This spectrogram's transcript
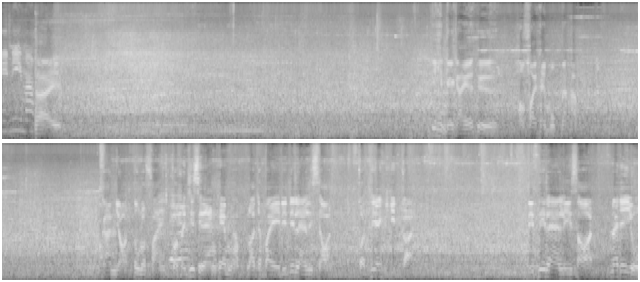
ดิสนีย์มากใช่ที่เห็นไกลๆก็คือหอคอยไข่มุกนะครับ การหยอดตู้รถไฟ กดไปที่สีแดงเข้มครับ เราจะไปดิสนีย์แลนด์รีสอร์ทกดที่อังกฤษก่อนดิสนีย์แลนด์รีสอร์ทน่าจะอยู่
